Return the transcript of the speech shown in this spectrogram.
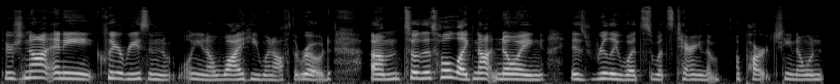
There's not any clear reason, you know, why he went off the road. Um, so this whole like not knowing is really what's what's tearing them apart. You know, and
